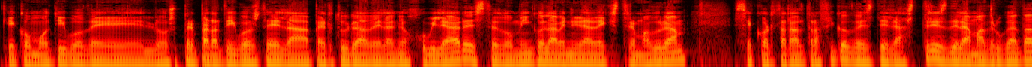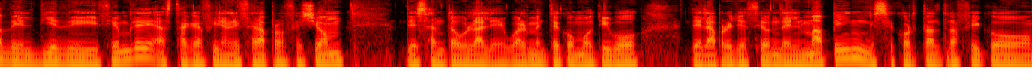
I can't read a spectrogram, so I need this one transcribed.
que con motivo de los preparativos de la apertura del año jubilar, este domingo en la avenida de Extremadura se cortará el tráfico desde las 3 de la madrugada del 10 de diciembre hasta que finalice la procesión de Santa Eulalia. Igualmente con motivo de la proyección del mapping se corta el tráfico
